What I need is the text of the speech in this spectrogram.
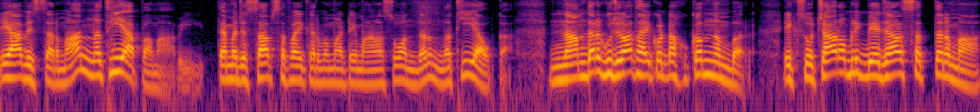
એ આ વિસ્તારમાં નથી આપવામાં આવી. તેમજ સાફ સફાઈ કરવા માટે માણસો અંદર નથી આવતા. નામદાર ગુજરાત હાઈકોર્ટના હુકમ નંબર એકસો ચાર ઓબ્લિક બે હજાર સત્તરમાં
